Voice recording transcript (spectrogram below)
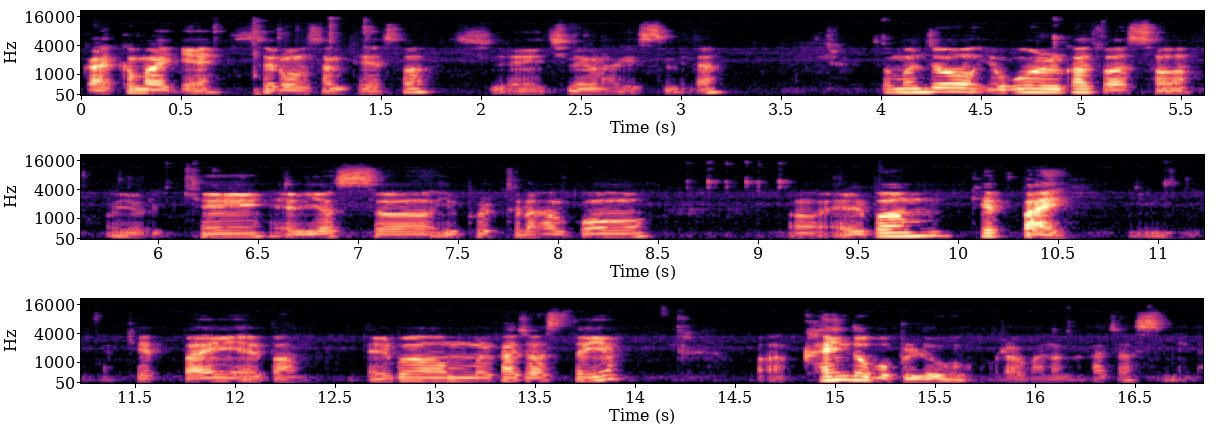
깔끔하게 새로운 상태에서 진행을 하겠습니다. 먼저 이걸 가져와서 이렇게 alias import를 하고 어, 앨범 get by get by 앨범 앨범을 가져왔어요. 어, kind of blue라고 하는 걸 가져왔습니다.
